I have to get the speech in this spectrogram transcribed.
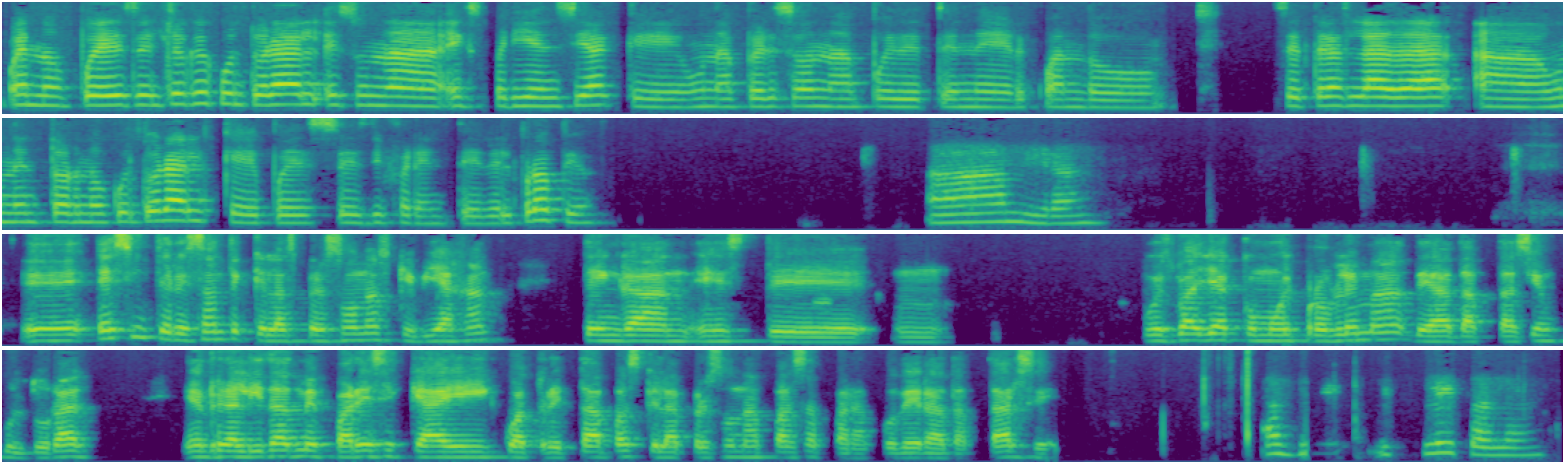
Bueno, pues el choque cultural es una experiencia que una persona puede tener cuando se traslada a un entorno cultural que pues es diferente del propio. Ah, mira. Eh, es interesante que las personas que viajan tengan este, mm, pues vaya como el problema de adaptación cultural. En realidad me parece que hay cuatro etapas que la persona pasa para poder adaptarse. Así, explícala.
